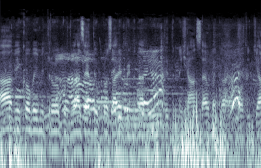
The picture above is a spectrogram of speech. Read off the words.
ਆ ਵੇਖੋ ਬਈ ਮਿੱਤਰੋ ਗੁਰਦੁਆਰਾ ਸਾਹਿਬ ਦੇ ਉੱਪਰੋਂ ਸਾਰੇ ਪਿੰਡ ਦਾ ਤੇ ਨਿਸ਼ਾਨ ਸਾਹਿਬ ਲੱਗਾ ਹੋਇਆ ਬਹੁਤ ਉੱਚਾ।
